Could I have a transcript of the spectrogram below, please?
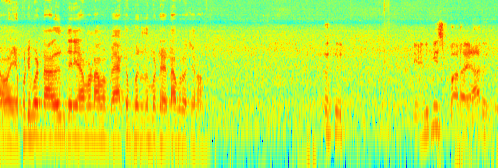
அவன் எப்படிப்பட்ட ஆளுன்னு தெரியாமல் நாம பேக்கப் இருந்து மட்டும் என்ன பிரச்சனை எனிமிஸ் பாடம் யாரு இது?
